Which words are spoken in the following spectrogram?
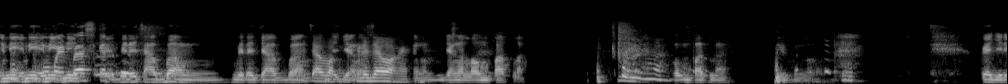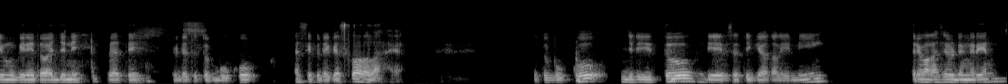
ini ini ini, ini basket. beda cabang beda cabang, beda cabang. Jangan, beda cabang ya? jangan, jangan lompat lah. Lompat lah gitu loh. Oke, jadi mungkin itu aja nih. Berarti udah tutup buku. Asik udah ke sekolah ya. Tutup buku. Jadi itu di episode 3 kali ini. Terima kasih udah dengerin.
